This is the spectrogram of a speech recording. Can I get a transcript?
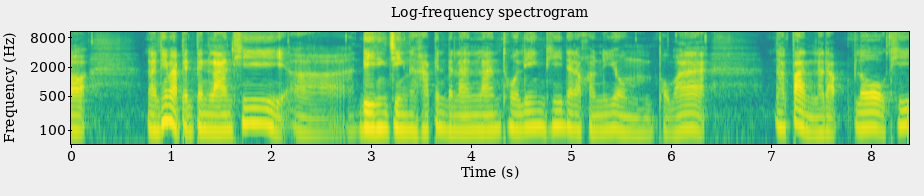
ก็ร้านที่มาเป็นเป็นร้านที่ดีจริง ๆ นะครับ เป็นเป็นร้านร้านทัวริงที่ได้รับความนิยม ผมว่า นักปั่นระดับโลกที่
